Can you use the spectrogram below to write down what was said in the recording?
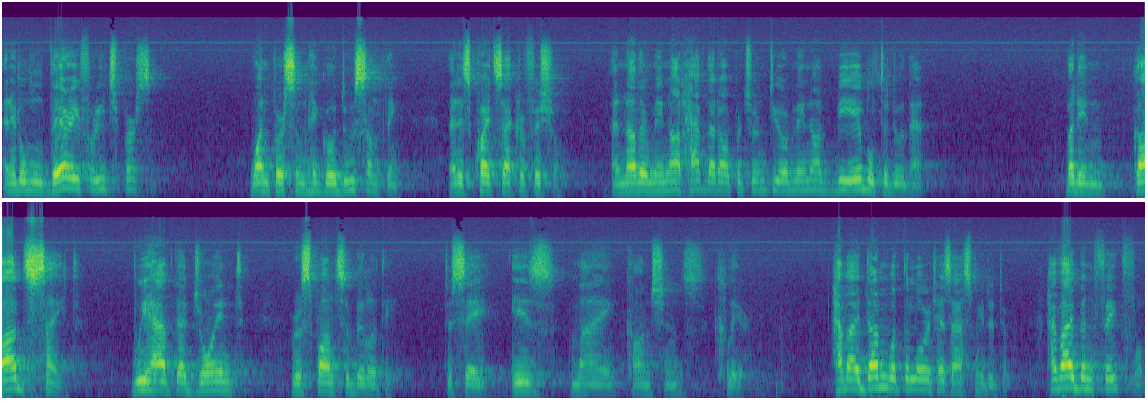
And it'll vary for each person. One person may go do something that is quite sacrificial. Another may not have that opportunity or may not be able to do that. But in God's sight, we have that joint responsibility to say, Is my conscience clear? Have I done what the Lord has asked me to do? Have I been faithful?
